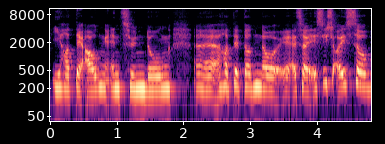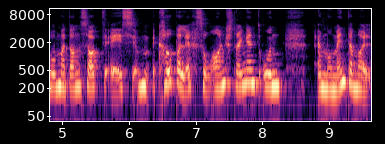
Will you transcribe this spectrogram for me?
ich hatte Augenentzündung, äh, hatte dann noch, also es ist alles so, wo man dann sagt, es ist körperlich so anstrengend und äh, Moment einmal,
